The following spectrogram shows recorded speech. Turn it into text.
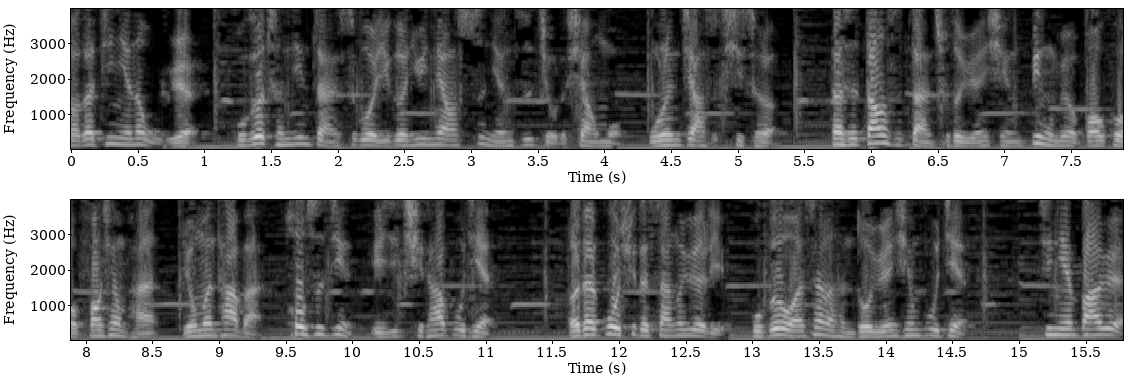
早在今年的五月，谷歌曾经展示过一个酝酿四年之久的项目——无人驾驶汽车。但是当时展出的原型并没有包括方向盘、油门踏板、后视镜以及其他部件。而在过去的三个月里，谷歌完善了很多原型部件。今年八月，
